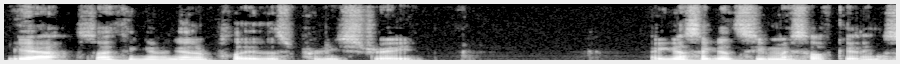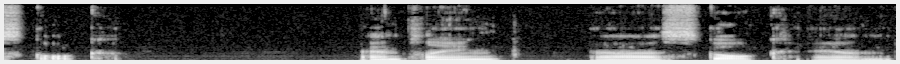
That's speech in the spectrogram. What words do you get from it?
Yeah, so I think I'm going to play this pretty straight. I guess I could see myself getting Skulk and playing uh, Skulk and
